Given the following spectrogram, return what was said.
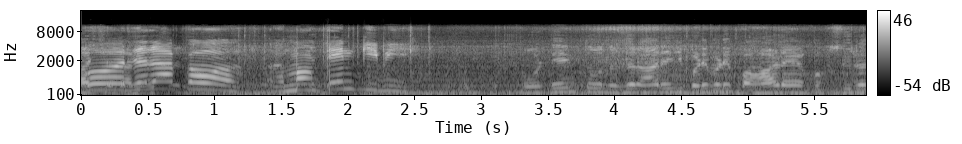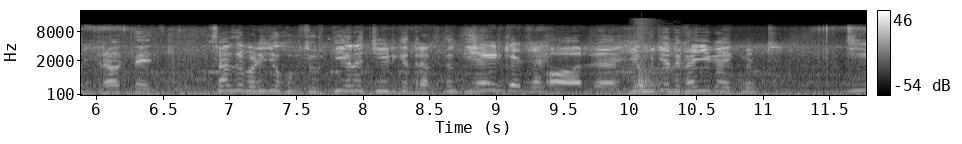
और। जरा आपको माउंटेन की भी। माउंटेन तो नज़र आ रहे हैं जी बड़े बड़े पहाड़ हैं खूबसूरत दरख्त है। सबसे बड़ी जो खूबसूरती है ना चीड़ के दरख्तों की चीड़ के दरख्त। और ये मुझे दिखाइएगा एक मिनट। जी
